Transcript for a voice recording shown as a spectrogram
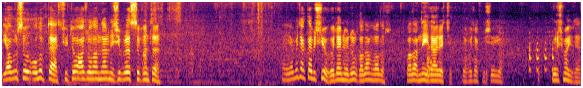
yavrusu olup da sütü az olanların işi biraz sıkıntı. Ya yapacak da bir şey yok. Ölen ölür, kalan kalır. Kalan ne idare edecek? Yapacak bir şey yok. Görüşmek üzere.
